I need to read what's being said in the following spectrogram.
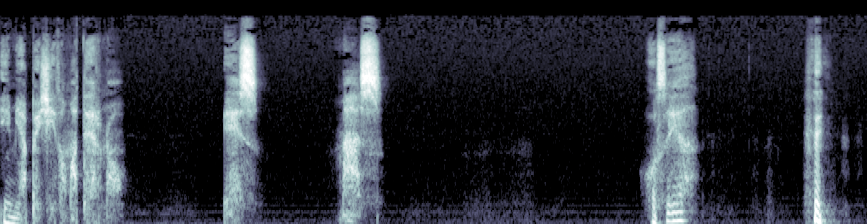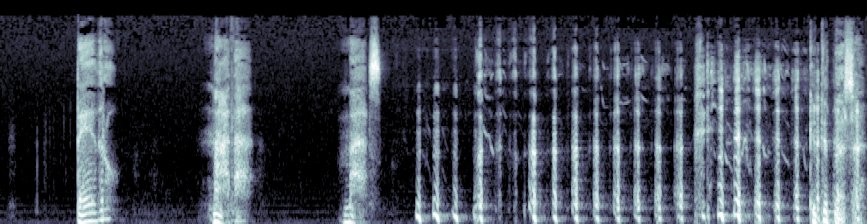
Y mi apellido materno es más. O sea, Pedro, nada más. ¿Qué te pasa?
